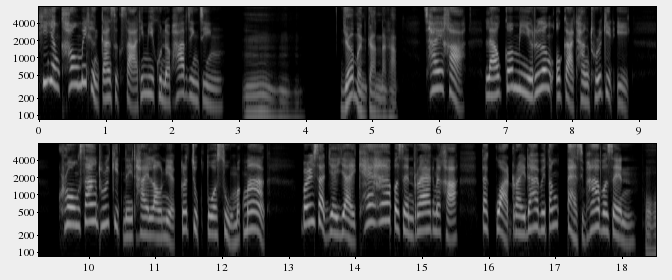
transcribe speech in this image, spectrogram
ที่ยังเข้าไม่ถึงการศึกษาที่มีคุณภาพจริง ๆ อืม เยอะเหมือนกันนะครับ ใช่ค่ะ แล้วก็มีเรื่องโอกาสทางธุรกิจอีก โครงสร้างธุรกิจในไทยเราเนี่ยกระจุกตัวสูงมากๆ บริษัทใหญ่ ๆ แค่ 5%แรกนะคะ แต่กวาดรายได้ไปตั้ง 85%โอ้โห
